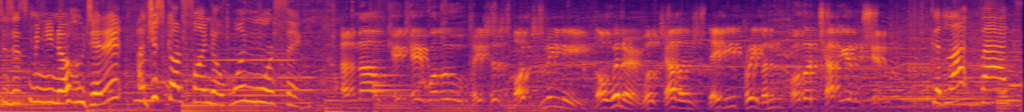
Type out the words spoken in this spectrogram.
Does this mean you know who did it? I just gotta find out one more thing. And now KK Walloo faces Bugs Meany. The winner will challenge Davy Freeman for the championship. Good luck, Bags.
